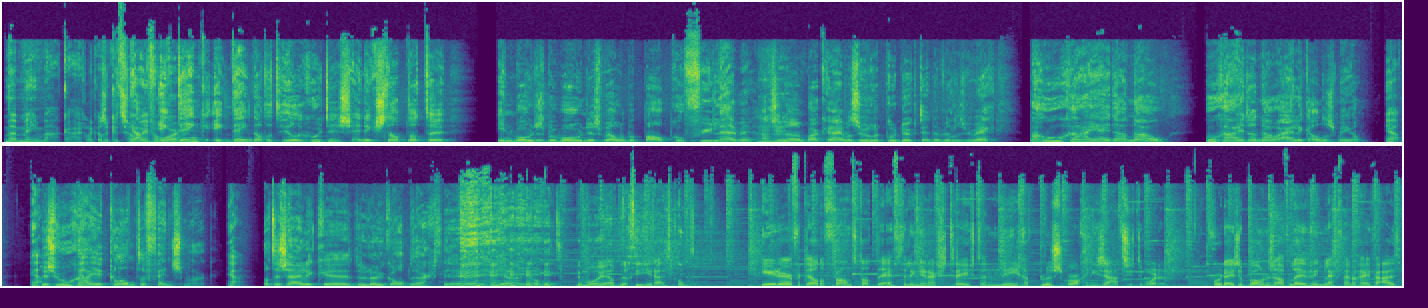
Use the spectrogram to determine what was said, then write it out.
Meemaken eigenlijk, als ik het zo even hoor. Ik denk, ik denk dat het heel goed is. En ik snap dat de inwoners, bewoners wel een bepaald profiel hebben als ze mhm. naar een bakkerij, want ze willen producten en dan willen ze weg. Maar hoe ga jij daar nou, hoe ga je daar nou eigenlijk anders mee om? Ja. ja. Dus hoe ga je klanten fans maken? Ja. Dat is eigenlijk uh, de leuke opdracht uh, die hier komt. de mooie opdracht die hieruit komt. Eerder vertelde Frans dat de Efteling naar streeft een 9-plus organisatie te worden. Voor deze bonusaflevering legt hij nog even uit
